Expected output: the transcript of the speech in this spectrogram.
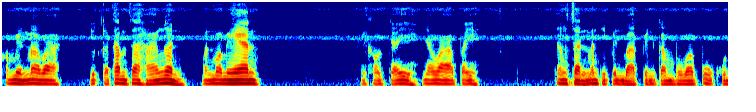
คอมเมนต์มาว่าหยุดกระทำซะหาเงิน มันบ่แมนให้เข้าใจอย่าว่าไป จังสันมันที่เป็นบาปเป็นกรรมเพราะว่าปู่คุณ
